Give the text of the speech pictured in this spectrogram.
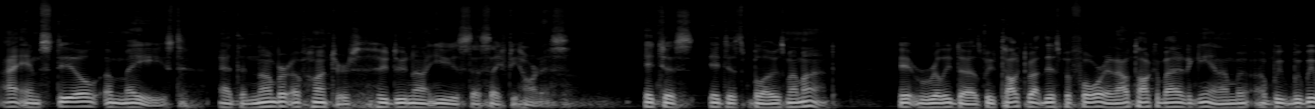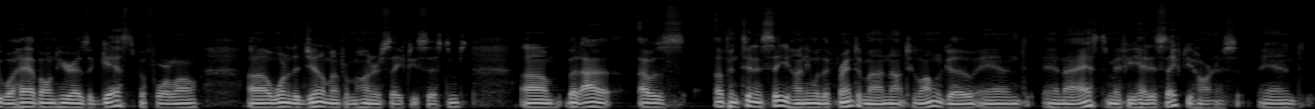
I am still amazed at the number of hunters who do not use the safety harness. It just it just blows my mind. It really does. We've talked about this before, and I'll talk about it again. I'm, uh, we, we will have on here as a guest before long uh, one of the gentlemen from Hunter Safety Systems. Um, but I I was up in Tennessee hunting with a friend of mine not too long ago, and and I asked him if he had his safety harness, and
